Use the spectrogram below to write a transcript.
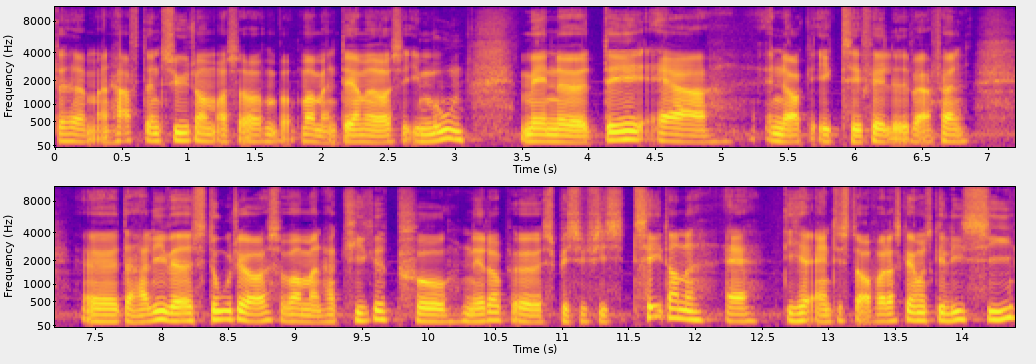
det havde man haft den sygdom, og så var man dermed også immun. Men øh, det er nok ikke tilfældet i hvert fald. Øh, der har lige været et studie også, hvor man har kigget på netop øh, specificiteterne af de her antistoffer. Der skal jeg måske lige sige,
